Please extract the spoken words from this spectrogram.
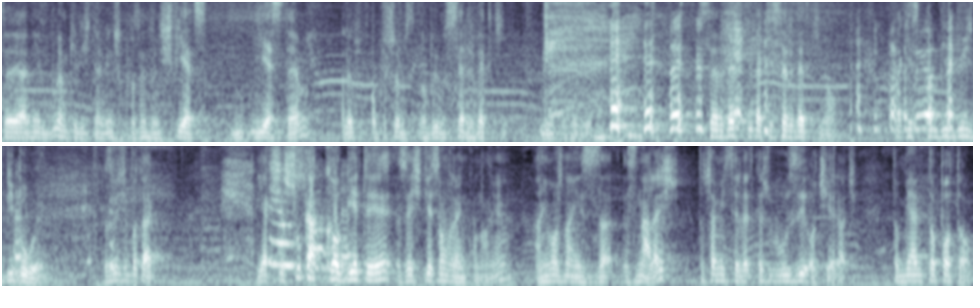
to ja nie byłem kiedyś największym producentem świec. Jestem, ale oprócz tego robiłem serwetki. Nie wiem. Serwetki, takie serwetki, no. Takie z, bibu- z bibuły. Rozumiecie, bo tak, jak się szuka kobiety ze świecą w ręku, no nie? A nie można jej znaleźć, to trzeba mieć serwetkę, żeby łzy ocierać. To miałem to po to.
